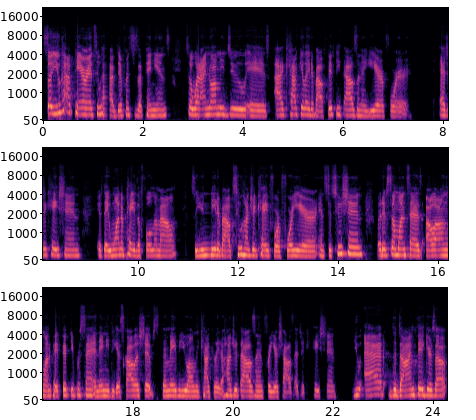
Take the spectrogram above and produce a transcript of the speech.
so you have parents who have differences opinions. So what I normally do is I calculate about 50,000 a year for education if they want to pay the full amount so you need about 200K for a four year institution. But if someone says, oh, I only want to pay 50% and they need to get scholarships, then maybe you only calculate 100,000 for your child's education. You add the dime figures up,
